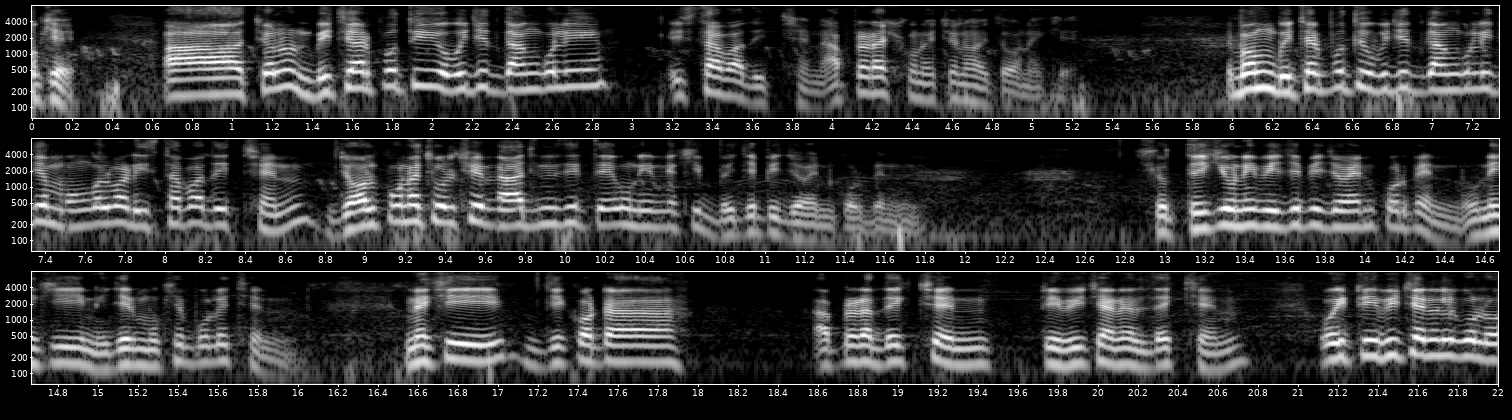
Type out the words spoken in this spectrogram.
ওকে চলুন, বিচারপতি অভিজিৎ গাঙ্গুলি ইস্তফা দিচ্ছেন। আপনারা শুনেছেন হয়তো অনেকে। এবং বিচারপতি অভিজিৎ গাঙ্গুলি যে মঙ্গলবার ইস্তফা দিচ্ছেন, জল্পনা চলছে রাজনীতিতে উনি নাকি বিজেপি জয়েন করবেন। সত্যিই কি উনি বিজেপি জয়েন করবেন? উনি কি নিজের মুখে বলেছেন? নাকি যে কটা আপনারা দেখছেন টিভি চ্যানেল দেখছেন, ওই টিভি চ্যানেলগুলো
